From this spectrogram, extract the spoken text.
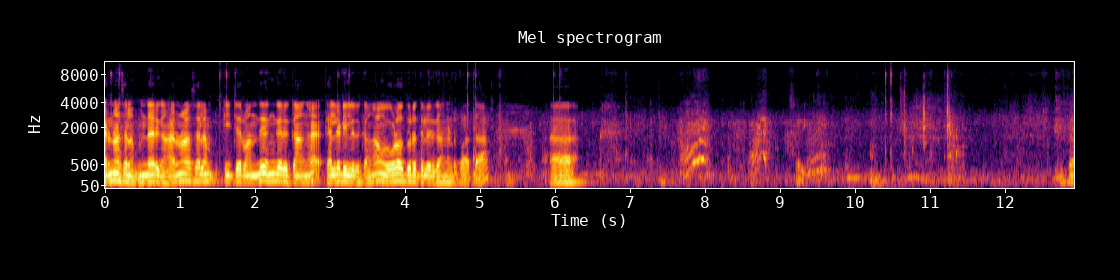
அருணாசலம் இந்த இருக்காங்க. அருணாசலம் டீச்சர் வந்து எங்கே இருக்காங்க? கல்லடியில் இருக்காங்க. அவங்க எவ்வளோ தூரத்தில் இருக்காங்கன்னு பார்த்தா சரி இப்போ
